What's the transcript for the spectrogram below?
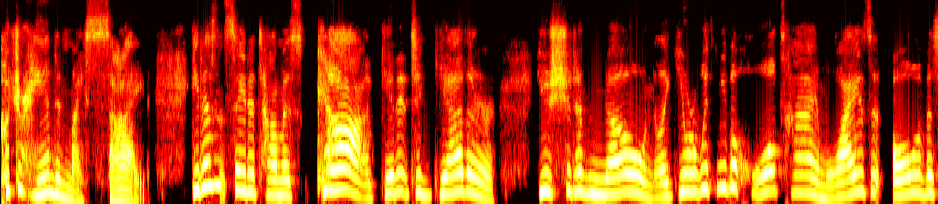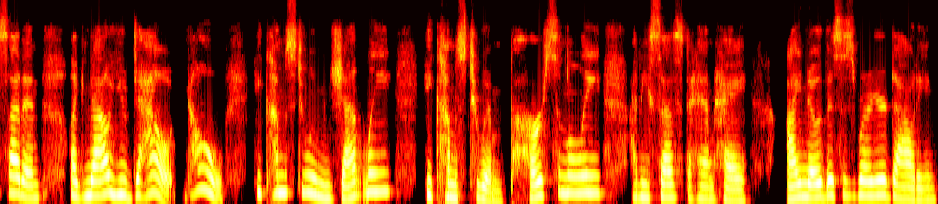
put your hand in my side. He doesn't say to Thomas, God, get it together. You should have known. Like you were with me the whole time. Why is it all of a sudden like now you doubt? No, he comes to him gently. He comes to him personally. And he says to him, Hey, I know this is where you're doubting.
